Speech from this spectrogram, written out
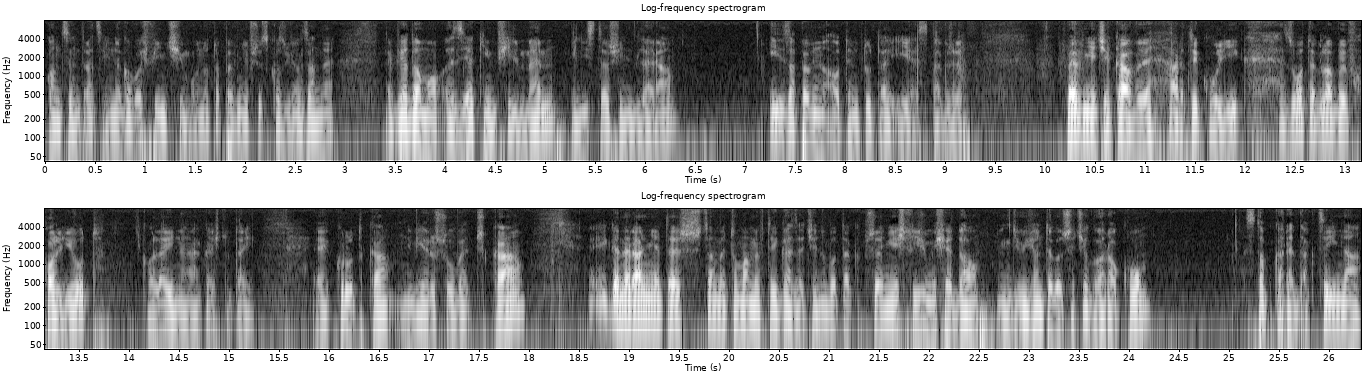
koncentracyjnego w Oświęcimu. No to pewnie wszystko związane wiadomo z jakim filmem, lista Schindlera i zapewne o tym tutaj jest. Także pewnie ciekawy artykulik. Złote Globy w Hollywood, kolejna jakaś tutaj e, krótka wierszóweczka. I generalnie też, co my tu mamy w tej gazecie, no bo tak przenieśliśmy się do 93 roku, stopka redakcyjna,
